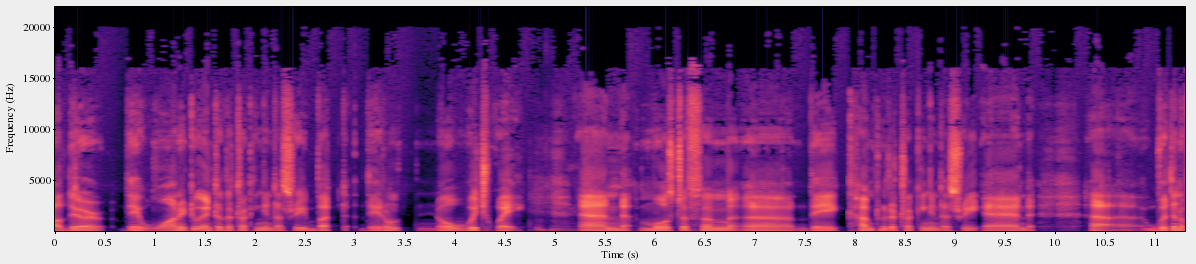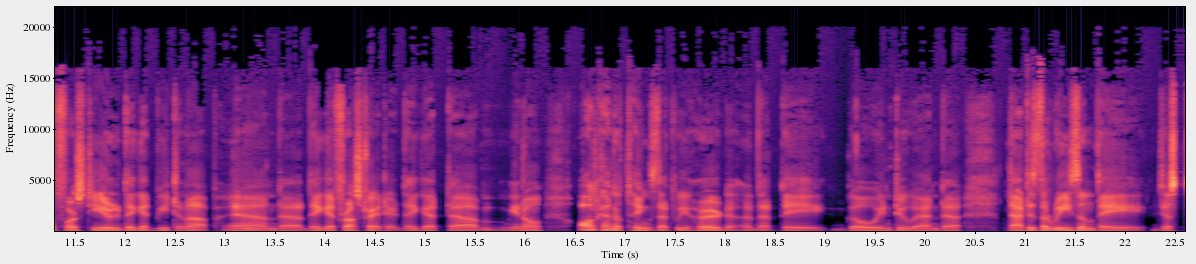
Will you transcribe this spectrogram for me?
out there they wanted to enter the trucking industry but they don't know which way. And most of them uh, they come to the trucking industry and uh, within the first year they get beaten up and uh, they get frustrated. They get um, you know all kind of things that we heard uh, that they go into. And uh, that is the reason they just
